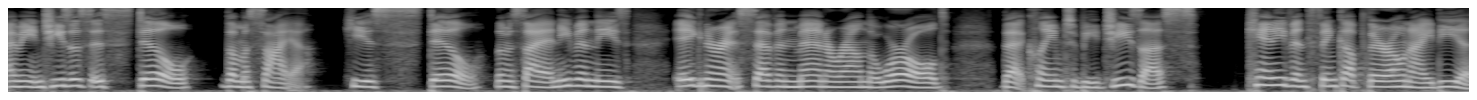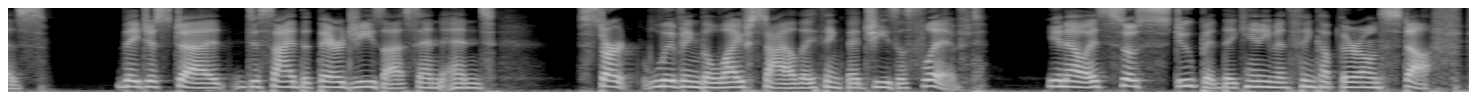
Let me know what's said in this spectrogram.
I mean, Jesus is still the Messiah. He is still the Messiah. And even these ignorant seven men around the world that claim to be Jesus can't even think up their own ideas. They just uh, decide that they're Jesus and and start living the lifestyle they think that Jesus lived. You know, it's so stupid they can't even think up their own stuff.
